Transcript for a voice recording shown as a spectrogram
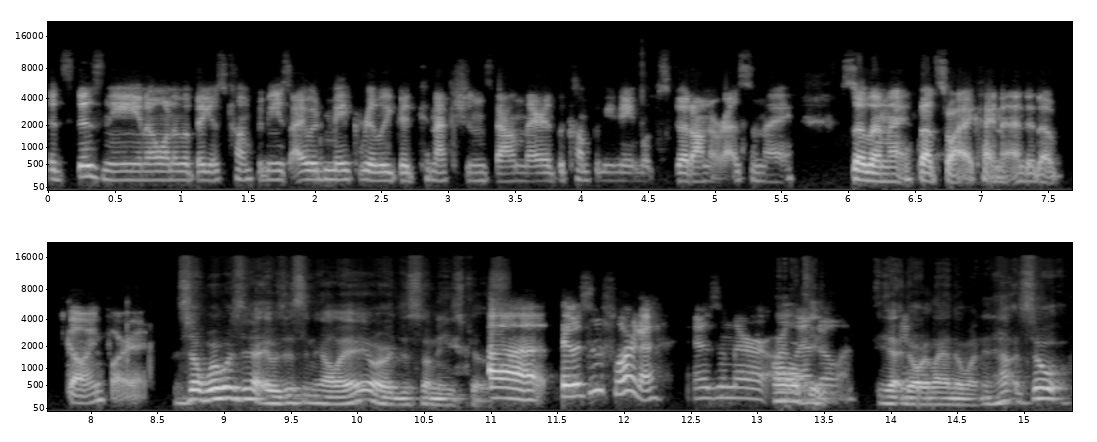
it's Disney, you know, one of the biggest companies. I would make really good connections down there. The company name looks good on a resume. So then I that's why I kind of ended up going for it. So where was it at? Was this in LA or just on the East Coast? Uh, it was in Florida. It was in their Orlando oh, okay. one. Yeah, the Orlando one. And how so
